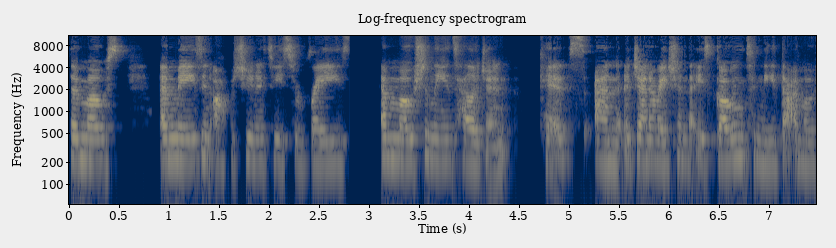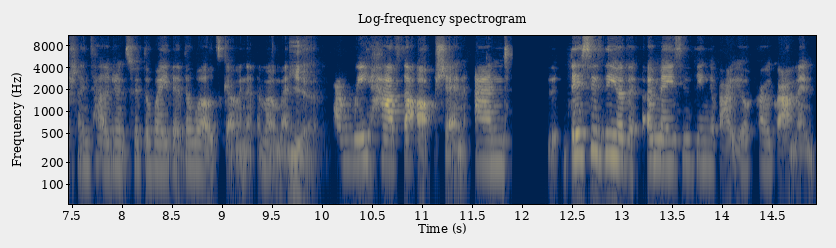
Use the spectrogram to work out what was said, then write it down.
the most amazing opportunity to raise emotionally intelligent kids and a generation that is going to need that emotional intelligence with the way that the world's going at the moment yeah and we have that option and this is the other amazing thing about your program and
